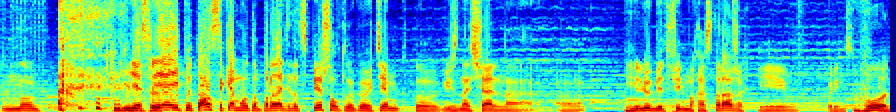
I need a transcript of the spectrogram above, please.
Ну, говорится, если я и пытался кому-то продать этот спешл, только тем, кто изначально э, И- любит в фильмах о стражах и, в принципе, Вот,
